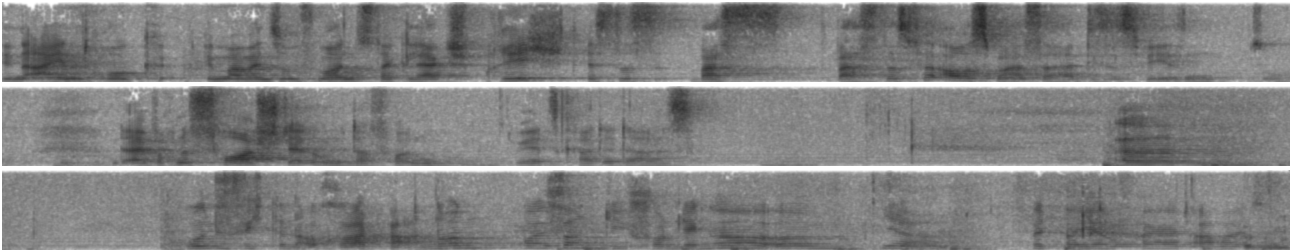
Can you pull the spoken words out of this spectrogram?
den Eindruck, immer wenn Sumpfmonster Glerk spricht, ist es was, was das für Ausmaße hat, dieses Wesen. So. Und einfach eine Vorstellung davon, wer jetzt gerade da ist. Ähm, holen Sie sich dann auch Rat bei anderen Häusern, die schon länger. Ähm ja. mit Barrierefreiheit arbeiten? Also,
